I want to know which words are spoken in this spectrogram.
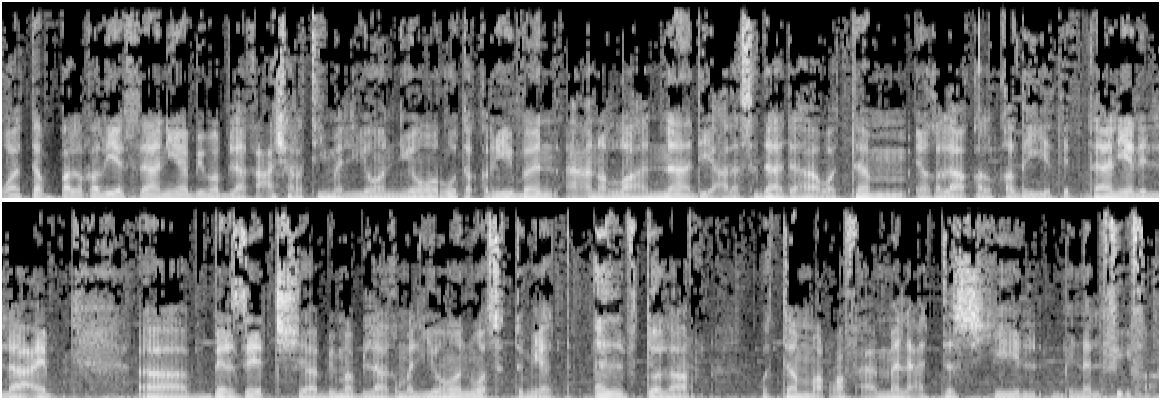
وتبقى القضية الثانية بمبلغ عشرة مليون يورو تقريبا. أعان الله النادي على سدادها وتم إغلاق القضية الثانية للاعب بيرزيتش بمبلغ مليون وستمائة ألف دولار وتم رفع منع التسجيل من الفيفا.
